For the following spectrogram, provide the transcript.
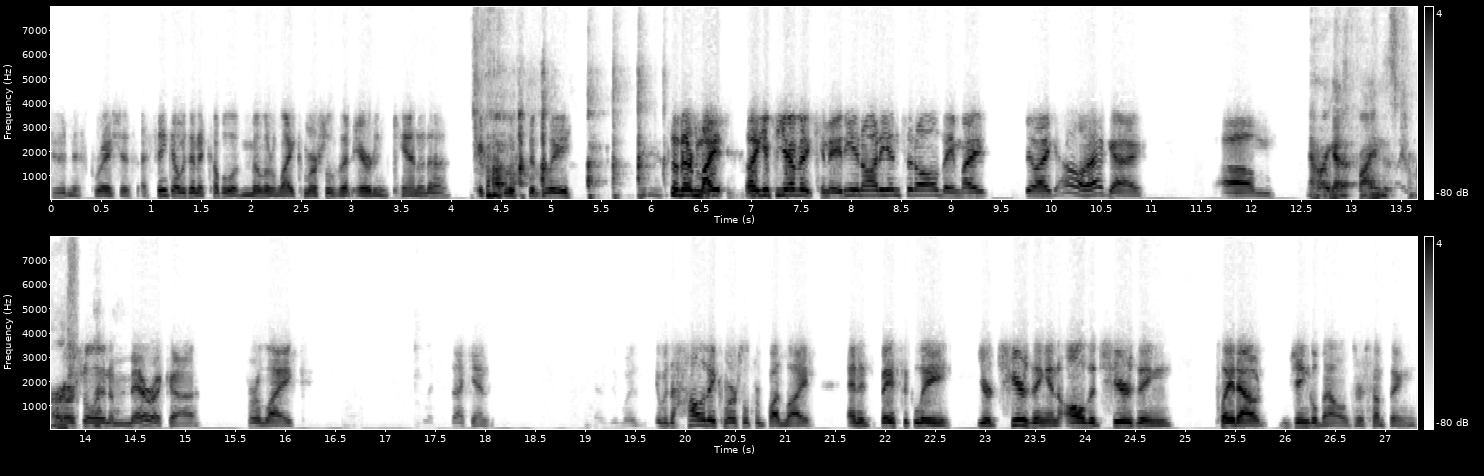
goodness gracious. I think i was in a couple of miller lite commercials that aired in canada exclusively. So there might like if you have a canadian audience at all they might be like oh that guy. Um now i gotta find this commercial. commercial in america for like a second. It was it was a holiday commercial for Bud Light, and it's basically you're cheersing, and all the cheersing played out jingle bells or something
